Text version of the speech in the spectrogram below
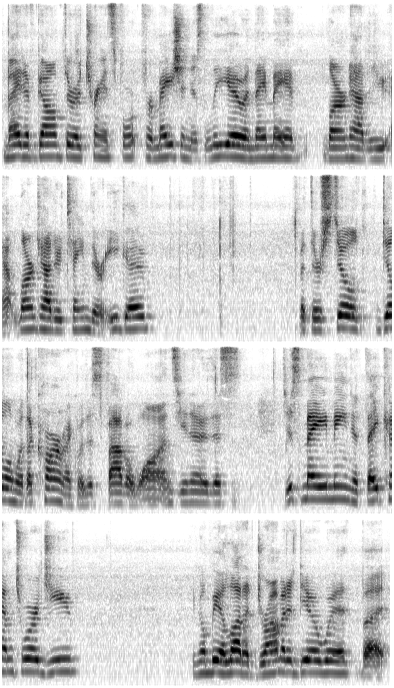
might have gone through a transformation as Leo and they may have learned how to learned how to tame their ego. But they're still dealing with a karmic with this five of wands. You know, this just may mean that they come towards you. There's to be a lot of drama to deal with, but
